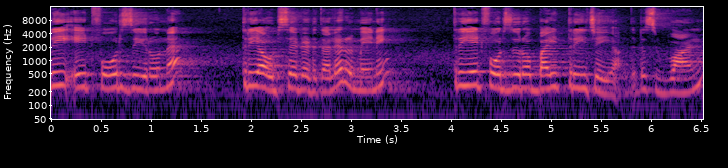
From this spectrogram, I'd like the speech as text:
3840 3 outside at remaining 3840 by 3 jaya. That is 1,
